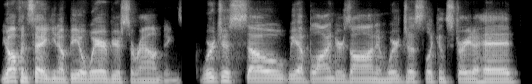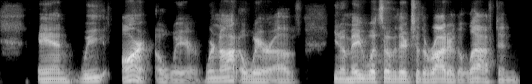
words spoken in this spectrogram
you often say, you know, be aware of your surroundings. We're just so, we have blinders on and we're just looking straight ahead and we aren't aware. We're not aware of, you know, maybe what's over there to the right or the left. And,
